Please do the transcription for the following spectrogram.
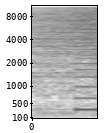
Mm-hmm.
